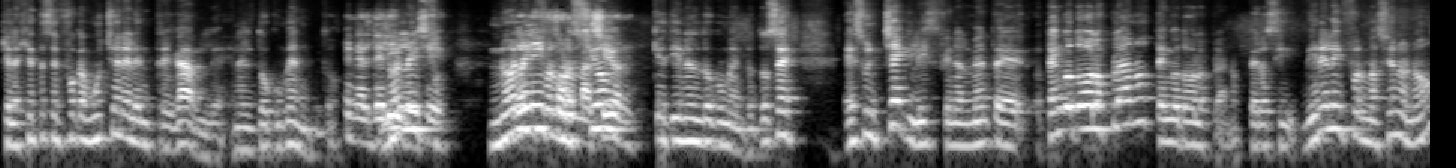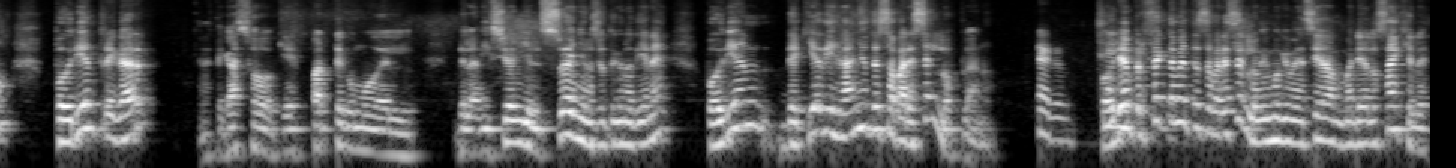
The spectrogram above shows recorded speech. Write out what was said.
que la gente se enfoca mucho en el entregable, en el documento. En el delivery, no en la, sí. no en la, información, que tiene el documento. Entonces, es un checklist finalmente. Tengo todos los planos, tengo todos los planos. Pero si viene la información o no, podría entregar, en este caso, que es parte como del, de la visión y el sueño, ¿no es cierto?, que uno tiene, podrían de aquí a 10 años desaparecer los planos. Podrían perfectamente desaparecer, lo mismo que me decía María de Los Ángeles,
